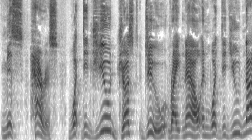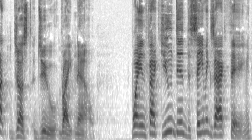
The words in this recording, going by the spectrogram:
Miss Harris, what did you just do right now, and what did you not just do right now? Why, in fact, you did the same exact thing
